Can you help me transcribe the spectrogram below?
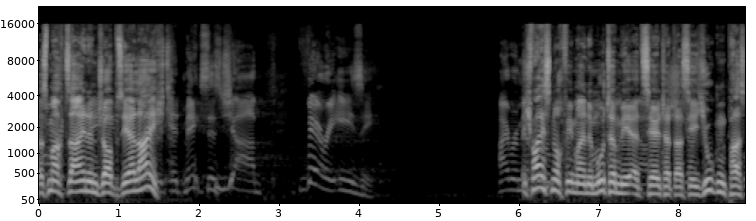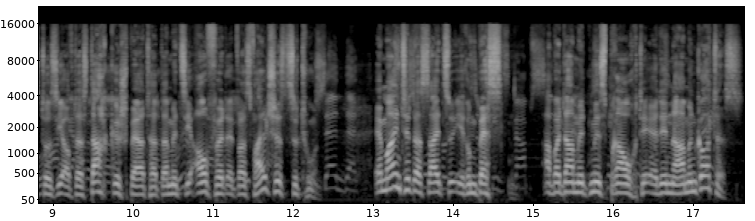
Das macht seinen Job sehr leicht. Ich weiß noch, wie meine Mutter mir erzählt hat, dass ihr Jugendpastor sie auf das Dach gesperrt hat, damit sie aufhört, etwas Falsches zu tun. Er meinte, das sei zu ihrem Besten, aber damit missbrauchte er den Namen Gottes.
